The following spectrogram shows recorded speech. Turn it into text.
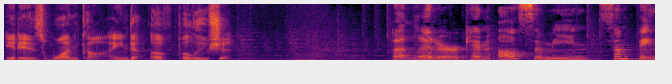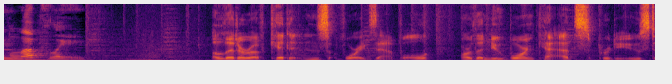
It is one kind of pollution. But litter can also mean something lovely. A litter of kittens, for example, are the newborn cats produced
